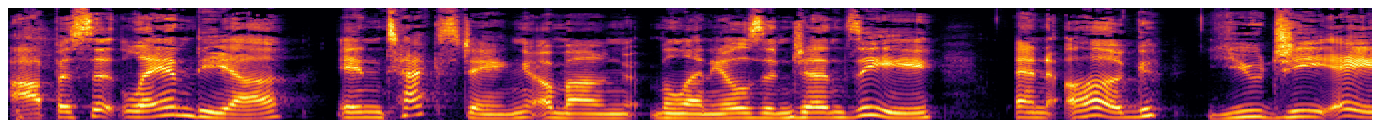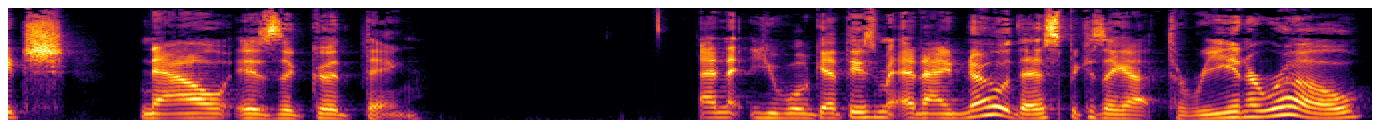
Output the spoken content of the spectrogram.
opposite landia in texting among millennials and Gen Z, and ugh, U-G-H, now is a good thing. And you will get these, and I know this because I got three in a row.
